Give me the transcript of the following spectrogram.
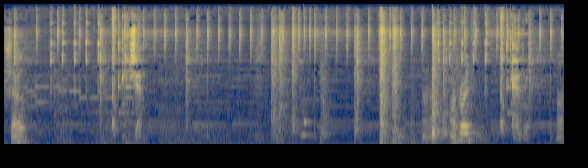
Shell. Shell. Äh, Android. Android. Ah.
